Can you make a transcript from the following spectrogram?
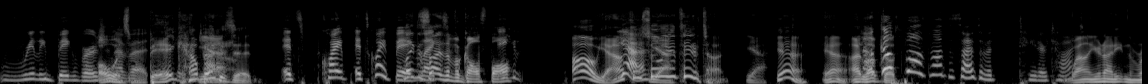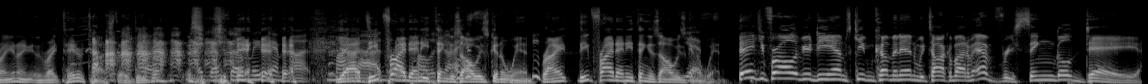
really big version Oh, of it's it. big. How Yeah. big is it? It's quite. It's quite big. Like the size of a golf ball. big- Oh yeah. Okay, Yeah. so Yeah. like a tater tot. Yeah. Yeah, yeah. I love golf those. ball is not the size of a tater tot. Well, you're not eating the right. You're not eating the right tater tots, there, Diva. I guess so. Maybe I'm not. My yeah, bad. deep fried anything is apologize. always going to win, right? Deep fried anything is always going Yes. to win. Thank you for all of your DMs. Keep them coming in. We talk about them every single day.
